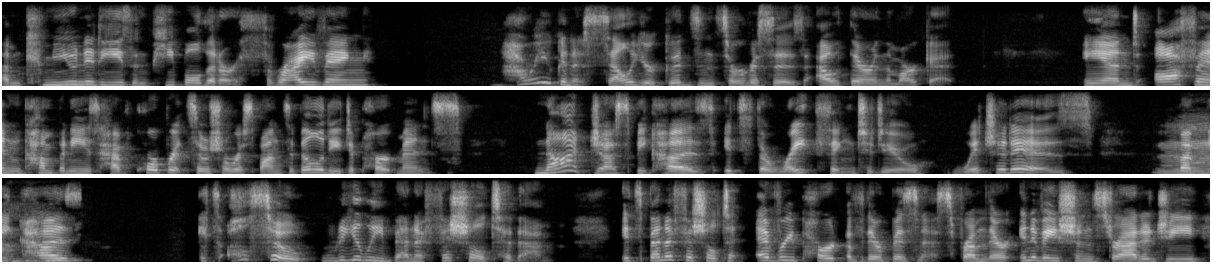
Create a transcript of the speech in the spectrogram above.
um, communities, and people that are thriving, how are you going to sell your goods and services out there in the market? And often companies have corporate social responsibility departments not just because it's the right thing to do, which it is, mm-hmm. but because it's also really beneficial to them. It's beneficial to every part of their business, from their innovation strategy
